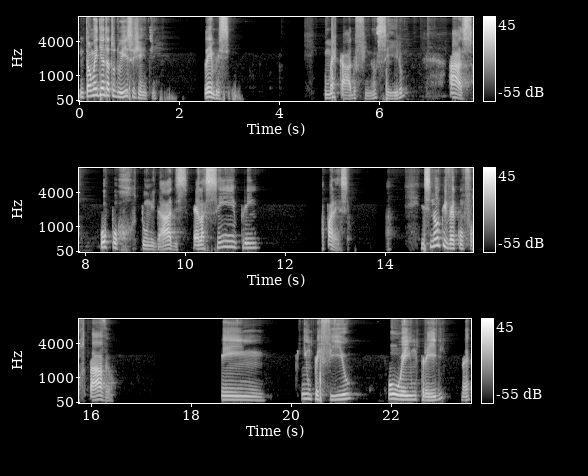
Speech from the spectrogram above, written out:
Então, mediante tudo isso, gente, lembre-se, no mercado financeiro, as oportunidades, elas sempre aparecem. E se não tiver confortável em, em um perfil ou em um trade, né?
